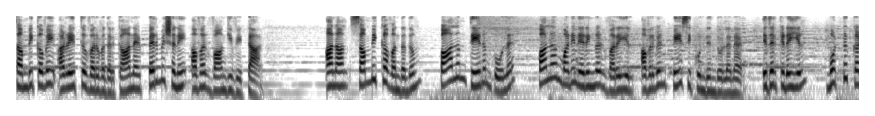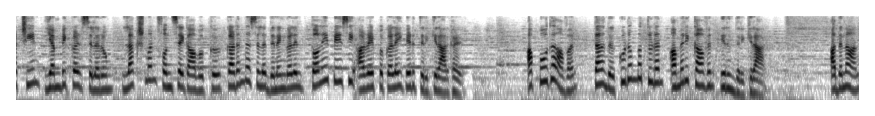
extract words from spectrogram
சம்பிக்கவை அழைத்து வருவதற்கான பெர்மிஷனை அவர் வாங்கிவிட்டார். ஆனால் சம்பிக்க வந்ததும் பாலம் தேனும் போல பல மணி நேரங்கள் வரையில் அவர்கள் பேசிக் கொண்டிருந்துள்ளனர். இதற்கிடையில் மொட்டு கட்சியின் எம்பிக்கள் சிலரும் லக்ஷ்மண் பொன்சேகாவுக்கு கடந்த சில தினங்களில் தொலைபேசி அழைப்புகளை எடுத்திருக்கிறார்கள். அப்போது அவர் தனது குடும்பத்துடன் அமெரிக்காவில் இருந்திருக்கிறார். அதனால்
